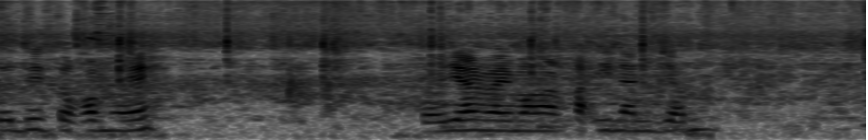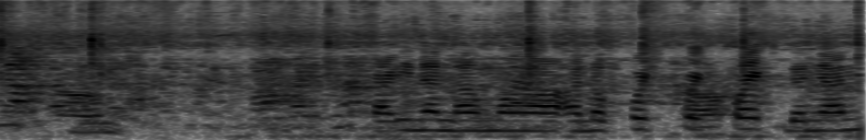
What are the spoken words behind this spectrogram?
So, dito kami. So, yan, may mga kainan dyan. Yan. Kainan ng mga, ano, quick, quick, quick, ganyan.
